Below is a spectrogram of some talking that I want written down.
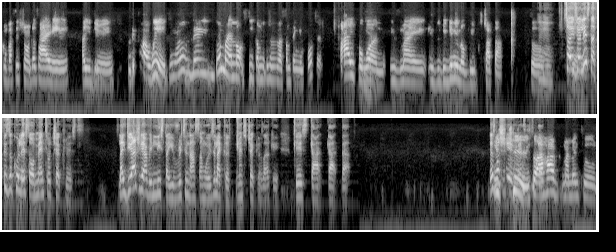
conversation, just hi, hey, how you doing? But People are weird, you know. They they might not see communication as something important. I, for Yeah. one, is my is the beginning of the chapter. So Mm. So is your list a physical list or mental checklist? Like, do you actually have a list that you've written down somewhere? Is it like a mental checklist? Like, okay, this, that, that, that. There's it's no shame. true. So I have my mental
